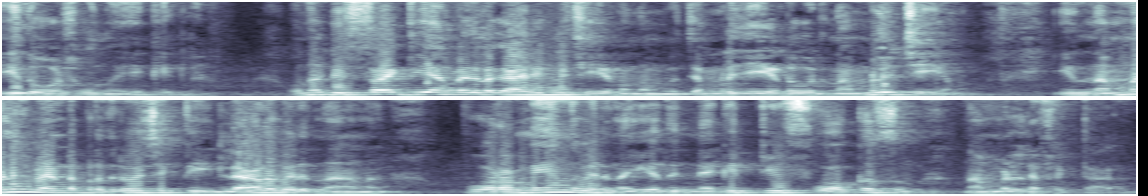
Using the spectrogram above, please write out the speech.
ഈ ദോഷമൊന്നും ഏക്കില്ല ഒന്ന് ഡിസ്ട്രാക്ട് ചെയ്യാനുള്ള ചില കാര്യങ്ങൾ ചെയ്യണം നമ്മൾ. നമ്മൾ ചെയ്യേണ്ട ഒരു നമ്മളിൽ ചെയ്യണം. ഈ നമ്മളിൽ വേണ്ട പ്രതിരോധ ശക്തി ഇല്ലാതെ വരുന്നതാണ് പുറമേ നിന്ന് വരുന്ന ഏത് നെഗറ്റീവ് ഫോക്കസും നമ്മളിൽ എഫക്റ്റ് ആകും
